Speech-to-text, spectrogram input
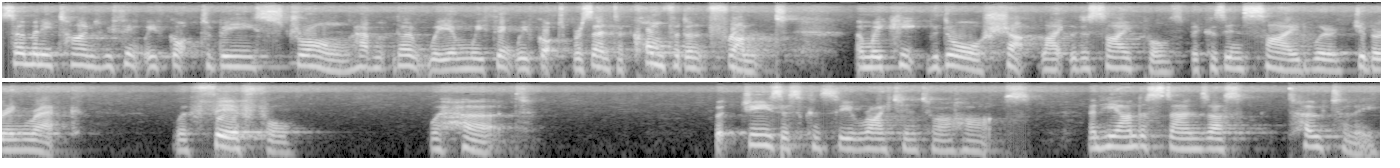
so many times we think we've got to be strong, haven't, don't we? And we think we've got to present a confident front, and we keep the door shut like the disciples because inside we're a gibbering wreck. We're fearful. We're hurt. But Jesus can see right into our hearts, and he understands us totally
